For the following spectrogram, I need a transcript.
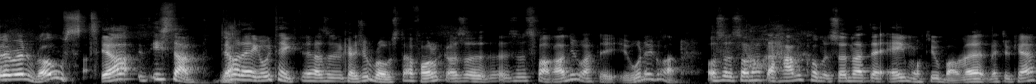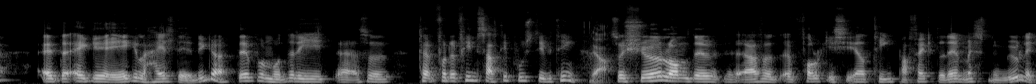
ble jo en roast. Ja, ikke sant? Det Ja. var det jeg òg tenkte. Altså, du kan ikke roaste folk. Og så, så svarer han jo at jo, det går an. Og så, sånn at han kommer, sånn at jeg måtte jo bare Vet du hva? Jeg, jeg er egentlig helt enig. Det er på en måte de altså, For det finnes alltid positive ting. Ja. Så selv om det, altså, folk ikke gjør ting perfekt, og det er mest umulig,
